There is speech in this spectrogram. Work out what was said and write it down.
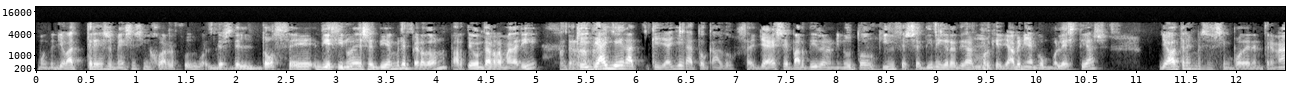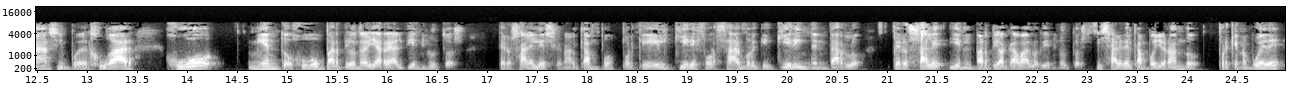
Bueno, lleva tres meses sin jugar al fútbol, desde el 12, 19 de septiembre, perdón, partido contra Real Madrid, Contra que Real ya llega, que ya llega tocado. O sea, ya ese partido en el minuto 15 se tiene que retirar Mm. porque ya venía con molestias. Lleva tres meses sin poder entrenar, sin poder jugar. Jugó, miento, jugó un partido contra Villarreal 10 minutos, pero sale lesionado al campo porque él quiere forzar, porque quiere intentarlo, pero sale y en el partido acaba a los 10 minutos y sale del campo llorando porque no puede.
